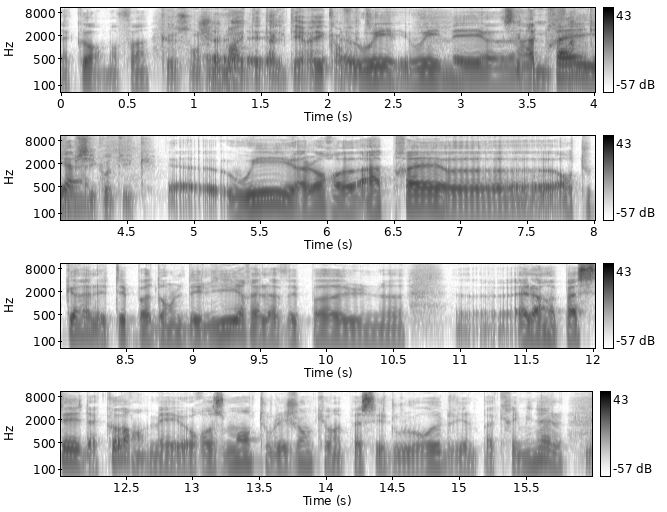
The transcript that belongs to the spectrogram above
D'accord, mais enfin. Que son jugement était altéré, qu'en fait. Oui, oui, mais après. il y a, psychotique. oui, alors après, en tout cas, elle n'était pas dans le délire, elle n'avait pas une. elle a un passé, d'accord, mais heureusement, tous les gens qui ont un passé douloureux ne deviennent pas criminels. Hmm.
